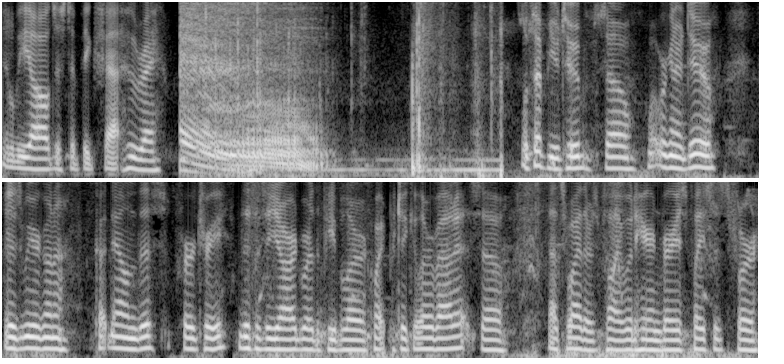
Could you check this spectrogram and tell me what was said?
it'll be all just a big fat hooray. What's up YouTube? So what we're gonna do is we are gonna cut down this fir tree. This is a yard where the people are quite particular about it so that's why there's plywood here in various places for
